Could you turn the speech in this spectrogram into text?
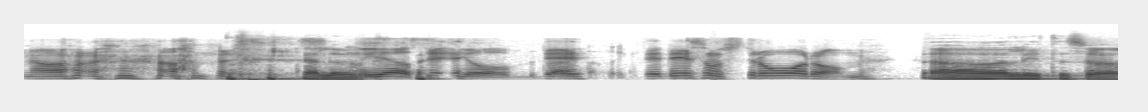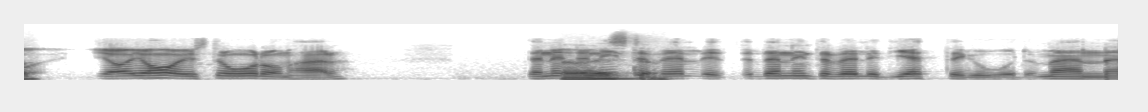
Ja, ja, precis. Eller, gör sitt jobb där. Det, det är det som strårom. ja, lite så. Ja, jag har ju strårom här. Den är, Ja, den, är inte det. väldigt, den är inte väldigt jättegod, men eh,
